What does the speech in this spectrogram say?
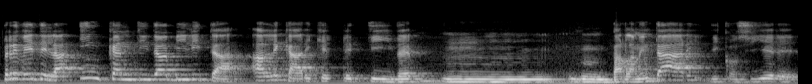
prevede la incandidabilità alle cariche elettive mh, parlamentari, di consigliere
